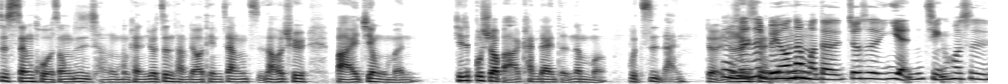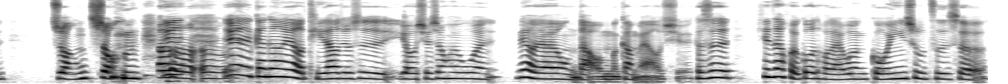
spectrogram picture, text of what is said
是生活中日常我们可能就正常聊天这样子，然后去把一件我们其实不需要把它看待的那么不自然，对，嗯、就是不用那么的就是严谨或是庄重，因为、嗯嗯、因为刚刚也有提到，就是有学生会问，没有要用到，我们干嘛要学？可是。现在回过头来问国英数字社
